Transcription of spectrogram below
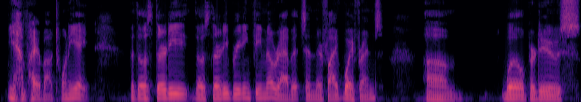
yeah, by about 28. But those 30, those 30 breeding female rabbits and their five boyfriends, um, will produce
